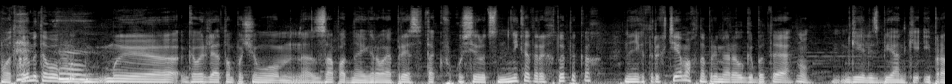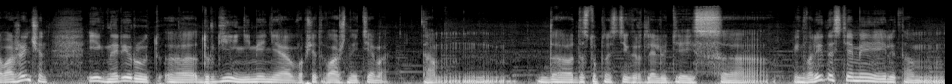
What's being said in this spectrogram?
Вот, кроме того, мы, мы говорили о том, почему западная игровая пресса так фокусируется на некоторых топиках, на некоторых темах, например, ЛГБТ, ну, геи, лесбиянки и права женщин, и игнорируют э, другие не менее вообще-то важные темы. Там доступность игр для людей с э, инвалидностями или там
